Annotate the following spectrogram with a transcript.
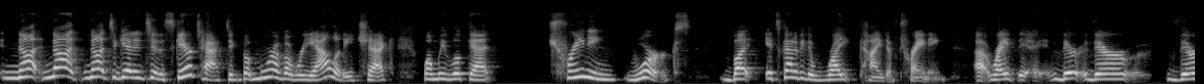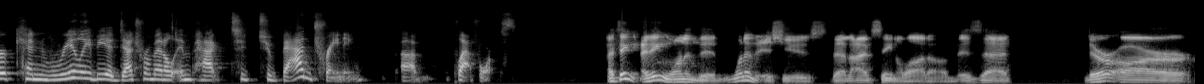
not not not to get into the scare tactic but more of a reality check when we look at training works but it's got to be the right kind of training uh, right there there there can really be a detrimental impact to, to bad training um, platforms. I think I think one of the one of the issues that I've seen a lot of is that there are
